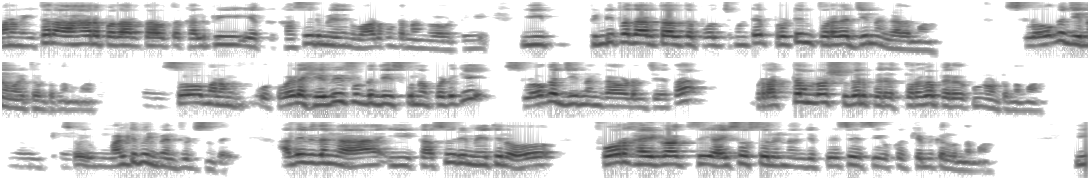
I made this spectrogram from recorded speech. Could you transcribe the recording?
మనం ఇతర ఆహార పదార్థాలతో కలిపి ఈ యొక్క కసూరి మీదని వాడుకుంటున్నాం కాబట్టి ఈ పిండి పదార్థాలతో పోల్చుకుంటే ప్రోటీన్ త్వరగా జీర్ణం కాదమ్మా. స్లోగా జీర్ణం అవుతుంటుంది అనమాట సో మనం ఒకవేళ హెవీ ఫుడ్ తీసుకున్నప్పటికీ స్లోగా జీర్ణం కావడం చేత రక్తంలో షుగర్ పెరగ త్వరగా పెరగకుండా ఉంటుందమ్మా. సో మల్టిపుల్ బెనిఫిట్స్ ఉంటాయి. అదేవిధంగా ఈ కసూరి మేతిలో ఫోర్ హైడ్రాక్సీ ఐసోసోలిన్ అని చెప్పేసి ఒక కెమికల్ ఉందమ్మా. ఈ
